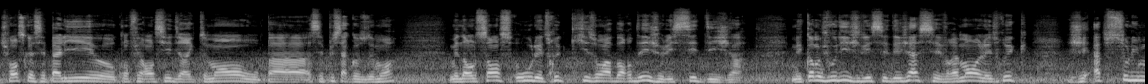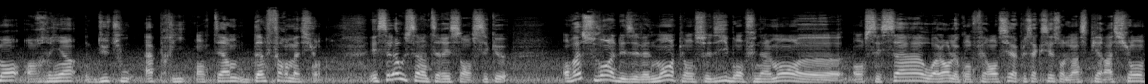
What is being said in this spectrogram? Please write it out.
je pense que c'est pas lié au conférencier directement ou pas, c'est plus à cause de moi, mais dans le sens où les trucs qu'ils ont abordés, je les sais déjà. Mais comme je vous dis, je les sais déjà, c'est vraiment les trucs, j'ai absolument rien du tout appris en termes d'information. Et c'est là où c'est intéressant, c'est que on va souvent à des événements et puis on se dit bon finalement euh, on sait ça ou alors le conférencier va plus axer sur l'inspiration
